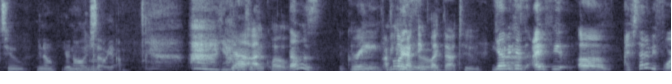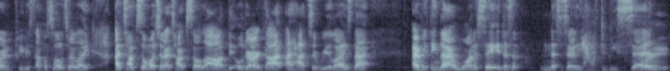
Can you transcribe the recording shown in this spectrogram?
to you know your knowledge mm-hmm. so yeah yeah, Yeah, was a good quote. That was great. Mm, I feel like I think like that too. Yeah, Yeah. because I feel um I've said it before in previous episodes where like I talk so much and I talk so loud. The older I got, I had to realize that everything that I want to say, it doesn't necessarily have to be said. right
